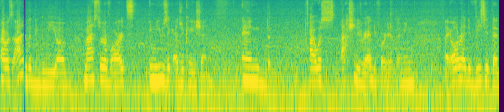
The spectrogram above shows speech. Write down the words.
I was at the degree of Master of Arts in Music Education. And I was actually ready for it. I mean, I already visited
